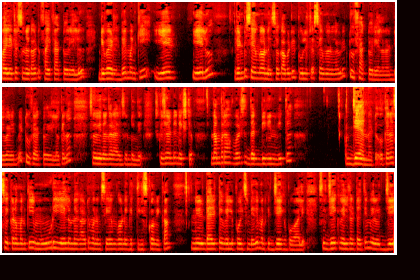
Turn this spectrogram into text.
Five letters ఉన్నాయి కాబట్టి ఫైవ్ ఫ్యాక్టోరియల్ డివైడెడ్ బై మనకి ఏ ఏలు రెండు సేమ్గా ఉన్నాయి. సో కాబట్టి టూ లీటర్స్ సేమ్గా ఉన్నాయి కాబట్టి టూ ఫ్యాక్టోరియల్ అన్నట్టు డివైడెడ్ బై టూ ఫ్యాక్టోరియల్ ఓకేనా సో ఈ విధంగా రాయాల్సి ఉంటుంది. సో చూడండి next number of words that begin with J అన్నట్టు ఓకేనా సో ఇక్కడ మనకి మూడు ఏళ్ళు ఉన్నాయి కాబట్టి మనం సేమ్గా ఉన్నాయి తీసుకోము ఇక. డైరెక్ట్ వెళ్ళిపోవాల్సి ఉండేది మనకి జేకి పోవాలి. సో జేకి వెళ్ళినట్టయితే మీరు జే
